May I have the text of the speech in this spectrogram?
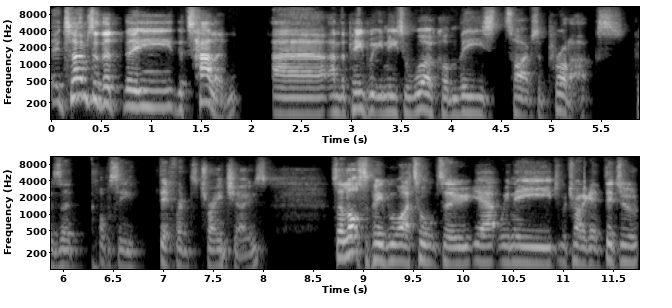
in terms of the the, the talent uh, and the people you need to work on these types of products because they're obviously different to trade shows. So lots of people I talk to, yeah, we need we're trying to get digital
